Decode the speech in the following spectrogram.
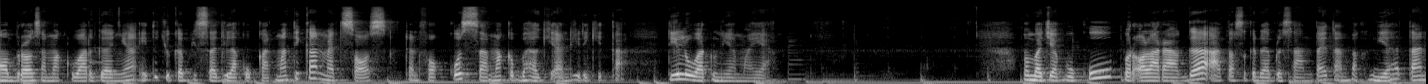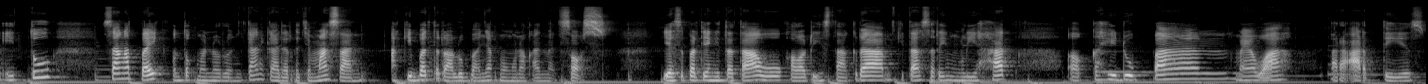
ngobrol sama keluarganya itu juga bisa dilakukan. Matikan medsos dan fokus sama kebahagiaan diri kita di luar dunia maya. Membaca buku, berolahraga, atau sekedar bersantai tanpa kegiatan itu sangat baik untuk menurunkan kadar kecemasan akibat terlalu banyak menggunakan medsos. Ya seperti yang kita tahu, kalau di Instagram kita sering melihat uh, kehidupan mewah para artis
